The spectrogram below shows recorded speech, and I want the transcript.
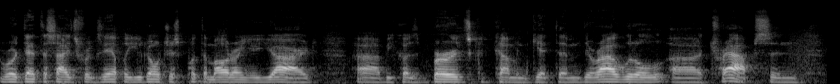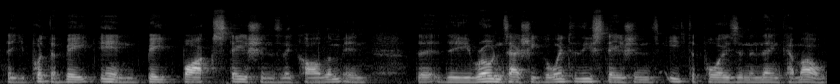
Rodenticides, for example, you don't just put them out on your yard uh, because birds could come and get them. There are little uh, traps and that you put the bait in, bait box stations, they call them, and the, the rodents actually go into these stations, eat the poison, and then come out,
